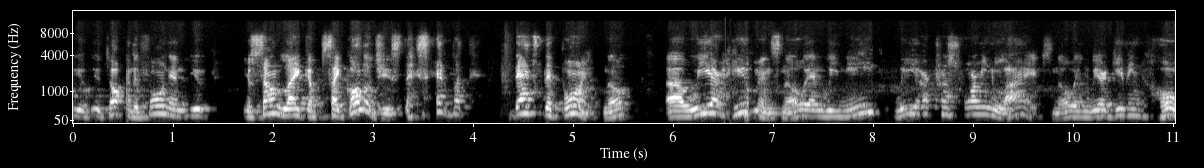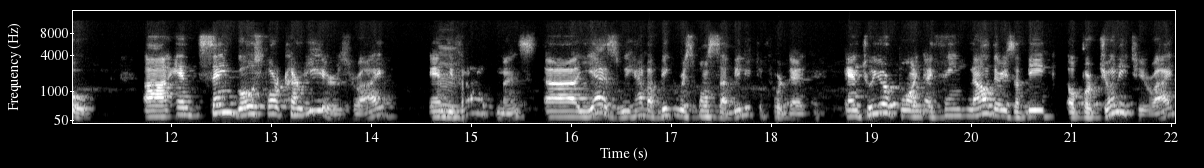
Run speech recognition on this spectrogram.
you, you talk on the phone and you, you sound like a psychologist. I said, but that's the point, no? Uh, we are humans, no? And we need, we are transforming lives, no? And we are giving hope. Uh, and same goes for careers, right? And mm. developments. Uh, yes, we have a big responsibility for that. And to your point, I think now there is a big opportunity, right?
